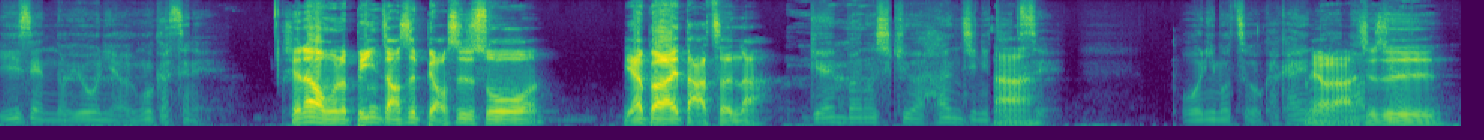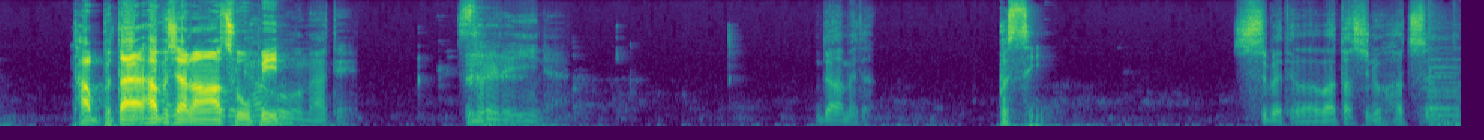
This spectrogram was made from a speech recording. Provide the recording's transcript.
う以前のようには動かせね现在我们的兵长是表示说，你要不要来打针啊？え現場の指揮は判事に託せ。お荷物を抱え没有啦，就是他不带，他不想让他出看兵護を，待て。それでいいな。ダメだ。不行。全ては私の発案だ。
